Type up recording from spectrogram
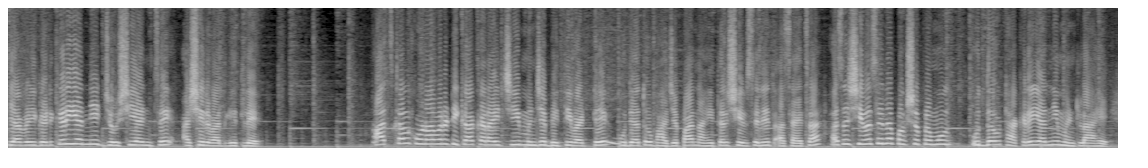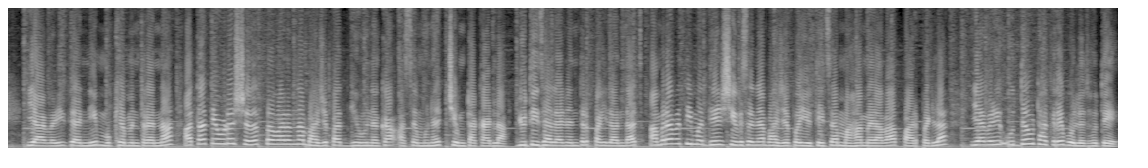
यावेळी गडकरी यांनी जोशी यांचे आशीर्वाद घेतले. आजकाल कोणावर टीका करायची म्हणजे भीती वाटते. उद्या तो भाजपा नाही तर शिवसेनेत असायचा. असं शिवसेना पक्षप्रमुख उद्धव ठाकरे यांनी म्हटलं आहे. यावेळी त्यांनी मुख्यमंत्र्यांना आता तेवढं शरद पवारांना भाजपात घेऊ नका असं म्हणत चिमटा काढला. युती झाल्यानंतर पहिल्यांदाच अमरावतीमध्ये शिवसेना भाजप युतीचा महामेळावा पार पडला. यावेळी उद्धव ठाकरे बोलत होते.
